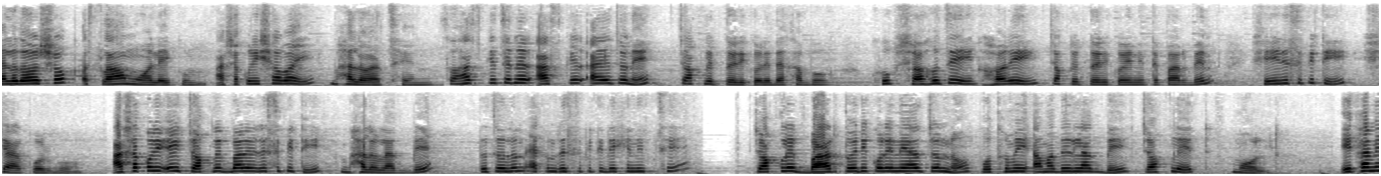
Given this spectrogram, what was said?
হ্যালো দর্শক, আসসালামু আলাইকুম। আশা করি সবাই ভালো আছেন। সোহাস কিচেনের আজকের আয়োজনে চকলেট তৈরি করে দেখাবো। খুব সহজেই ঘরেই চকলেট তৈরি করে নিতে পারবেন। সেই রেসিপিটি শেয়ার করব। আশা করি এই চকলেট বারের রেসিপিটি ভালো লাগবে। তো চলুন এখন রেসিপিটি দেখে নিচ্ছি। চকলেট বার তৈরি করে নেওয়ার জন্য প্রথমেই আমাদের লাগবে চকলেট মোল্ড। এখানে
